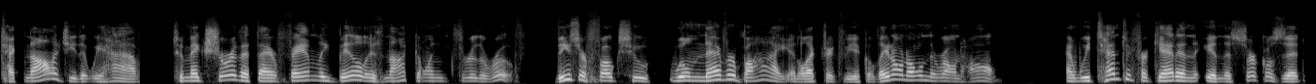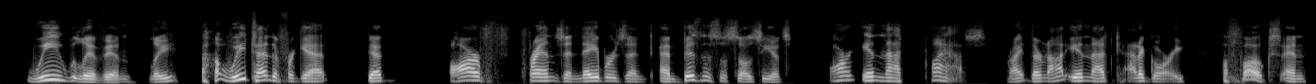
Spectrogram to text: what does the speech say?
technology that we have to make sure that their family bill is not going through the roof. These are folks who will never buy an electric vehicle. They don't own their own home. And we tend to forget in, in the circles that we live in, Lee, we tend to forget that our friends and neighbors and, and business associates aren't in that class, right? They're not in that category of folks. And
